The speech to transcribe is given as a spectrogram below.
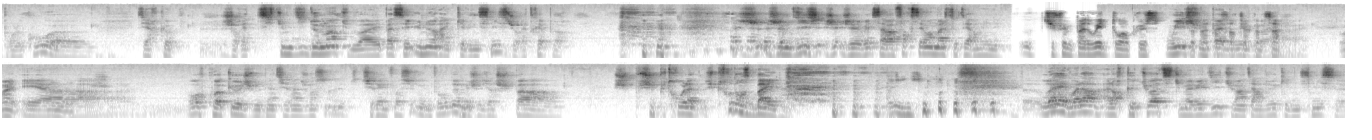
Pour le coup, euh, c'est-à-dire que si tu me dis demain, tu dois passer une heure avec Kevin Smith, j'aurais très peur. Je, me dis, je, ça va forcément mal se terminer. Tu fais pas de weed, toi, en plus. Oui, je suis pas, pas sortir comme ça. Ouais. Et, Oh, quoique, je veux bien tirer, tirer une, fois, une fois ou deux, mais je veux dire, je suis pas. Je, suis plus trop là, je suis plus trop dans ce bail. Euh, ouais, voilà. Alors que tu vois, si tu m'avais dit, tu vas interviewer Kevin Smith euh,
